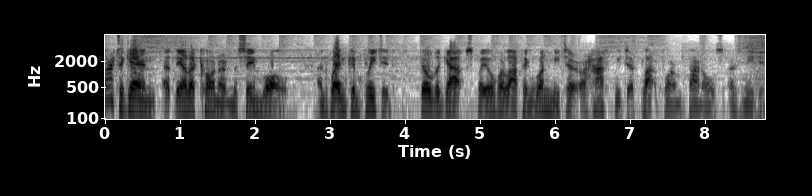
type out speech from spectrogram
Start again at the other corner in the same wall, and when completed, fill the gaps by overlapping 1 metre or half metre platform panels as needed.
